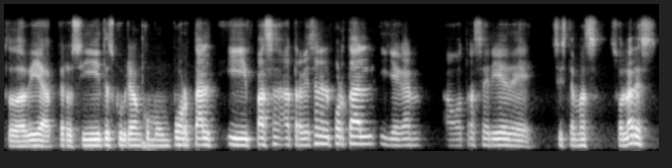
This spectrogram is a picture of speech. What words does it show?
todavía, pero sí descubrieron como un portal y pasan, atraviesan el portal y llegan a otra serie de sistemas solares.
